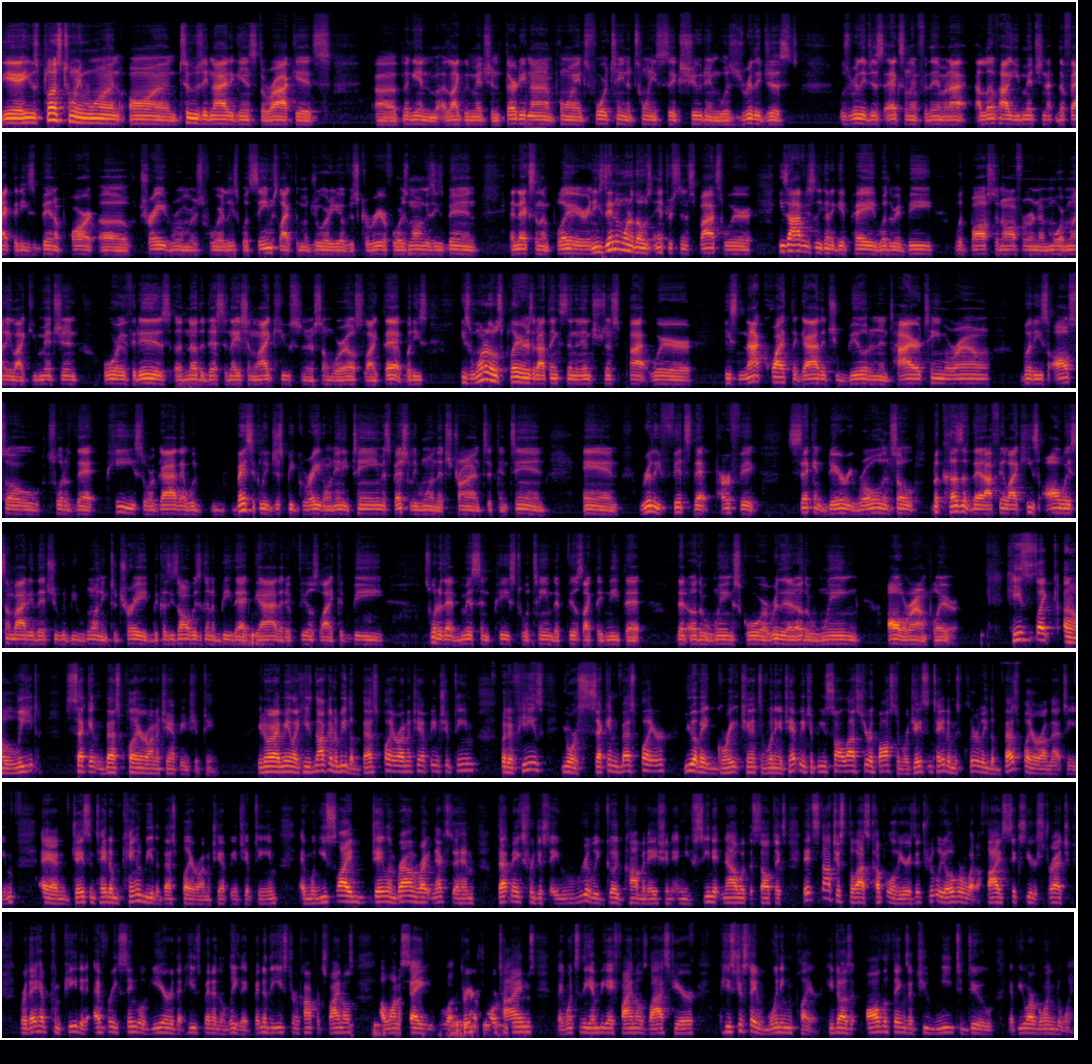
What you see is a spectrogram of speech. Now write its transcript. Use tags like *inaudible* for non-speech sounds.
Yeah, he was plus 21 on Tuesday night against the Rockets. Uh, again, like we mentioned, 39 points, 14 to 26 shooting was really just was really just excellent for them. And I, I love how you mentioned the fact that he's been a part of trade rumors for at least what seems like the majority of his career for as long as he's been an excellent player. And he's in one of those interesting spots where he's obviously going to get paid, whether it be with Boston offering him more money, like you mentioned, or if it is another destination like Houston or somewhere else like that. But he's he's one of those players that I think is in an interesting spot where he's not quite the guy that you build an entire team around, but he's also sort of that piece or guy that would basically just be great on any team, especially one that's trying to contend and really fits that perfect secondary role. And so, because of that, I feel like he's always somebody that you would be wanting to trade because he's always going to be that guy that it feels like could be sort of that missing piece to a team that feels like they need that that other wing scorer, really that other wing all around player. He's like an elite second best player on a championship team. You know what I mean? Like he's not going to be the best player on a championship team, but if he's your second best player, you have a great chance of winning a championship. You saw last year with Boston, where Jayson Tatum is clearly the best player on that team, and Jayson Tatum can be the best player on a championship team. And when you slide Jaylen Brown right next to him, that makes for just a really good combination. And you've seen it now with the Celtics. It's not just the last couple of years, it's really over what a five, six year stretch where they have competed every single year that he's been in the league. They've been to the Eastern Conference Finals, I want to say, what, three or four times. They went to the NBA Finals last year he's just a winning player. He does all the things that you need to do if you are going to win.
